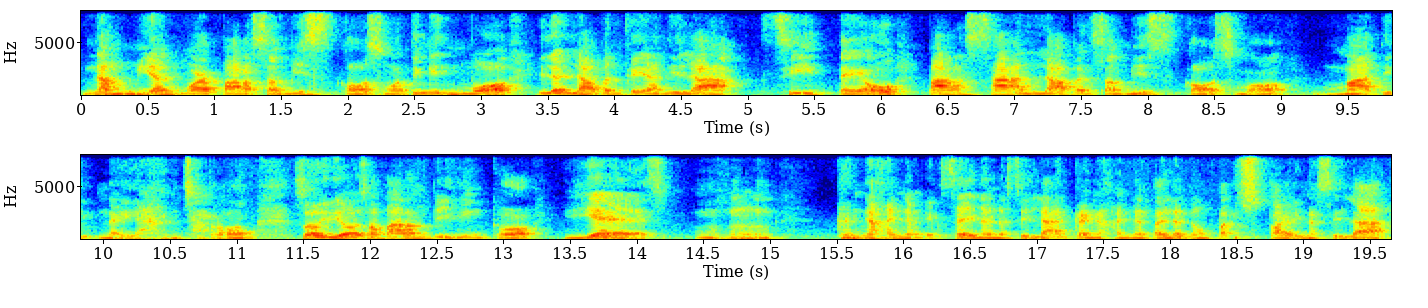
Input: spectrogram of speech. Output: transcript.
ng Myanmar para sa Miss Cosmo? Tingin mo, ilalaban kaya nila si Teo para sa laban sa Miss Cosmo? Matik na yan, charot. So yun, so parang feeling ko, yes, mhm kanya-kanyang eksena na sila at kanya-kanya talagang pa-star na sila.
